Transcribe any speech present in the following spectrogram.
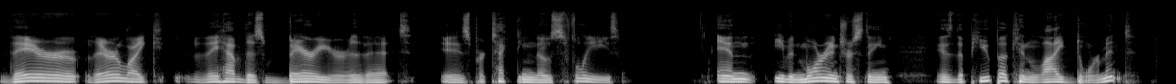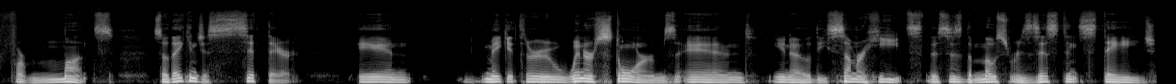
they're they're like they have this barrier that is protecting those fleas. And even more interesting is the pupa can lie dormant for months. So they can just sit there and make it through winter storms and you know the summer heats this is the most resistant stage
